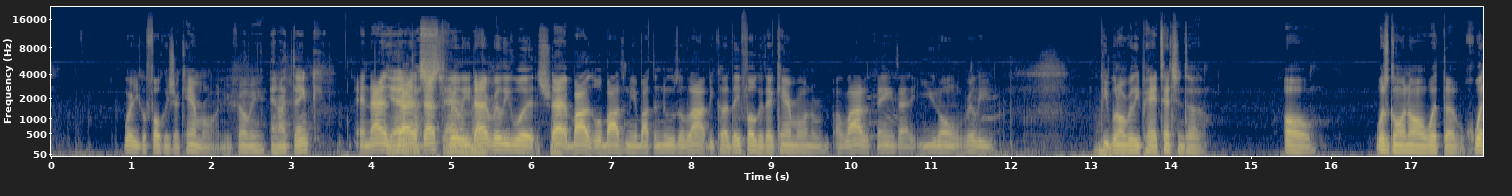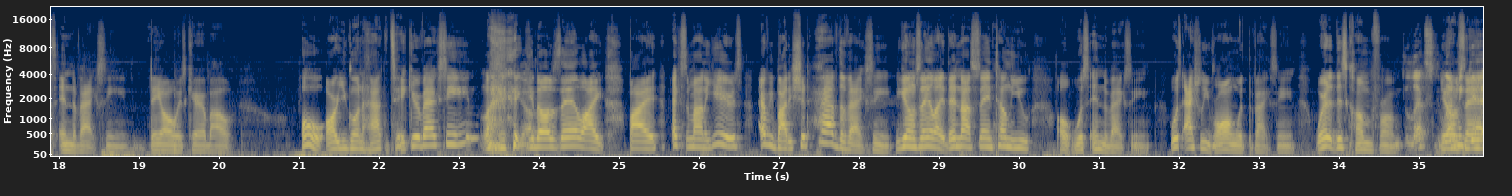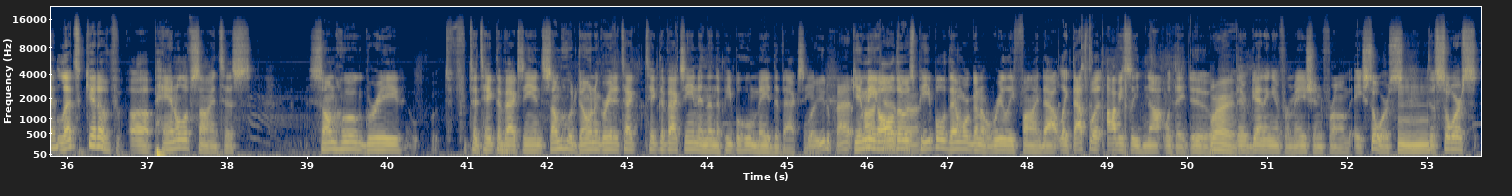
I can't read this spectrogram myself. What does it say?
where you can focus your camera on. You feel me? And I think And that, Yeah, that that's- that's, damn, really man. that really what that bothers what bothers me about the news a lot because they focus their camera on a, a lot of things that you don't really people don't really pay attention to. Oh, what's going on with the what's in the vaccine? They always care about. Oh, are you going to have to take your vaccine? Like, you know what I'm saying? Like, by X amount of years, everybody should have the vaccine. You know what I'm saying? Like, they're not saying, telling you, oh, what's in the vaccine? What's actually wrong with the vaccine? Where did this come from? let's You know let me saying? get let's get a, a panel of scientists, some who agree t- to take the vaccine, some who don't agree to take take the vaccine, and then the people who made the vaccine. Well, you the pa- Give me all those guy. people, then we're gonna really find out. Like that's what obviously not what they do. Right. Mm-hmm. They're getting information from a source. The source,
